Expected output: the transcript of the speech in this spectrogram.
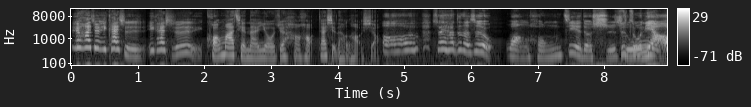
因为他就一开始一开始就是狂骂前男友，我觉得很好，他写的很好笑。哦，所以他真的是网红界的始祖鸟，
